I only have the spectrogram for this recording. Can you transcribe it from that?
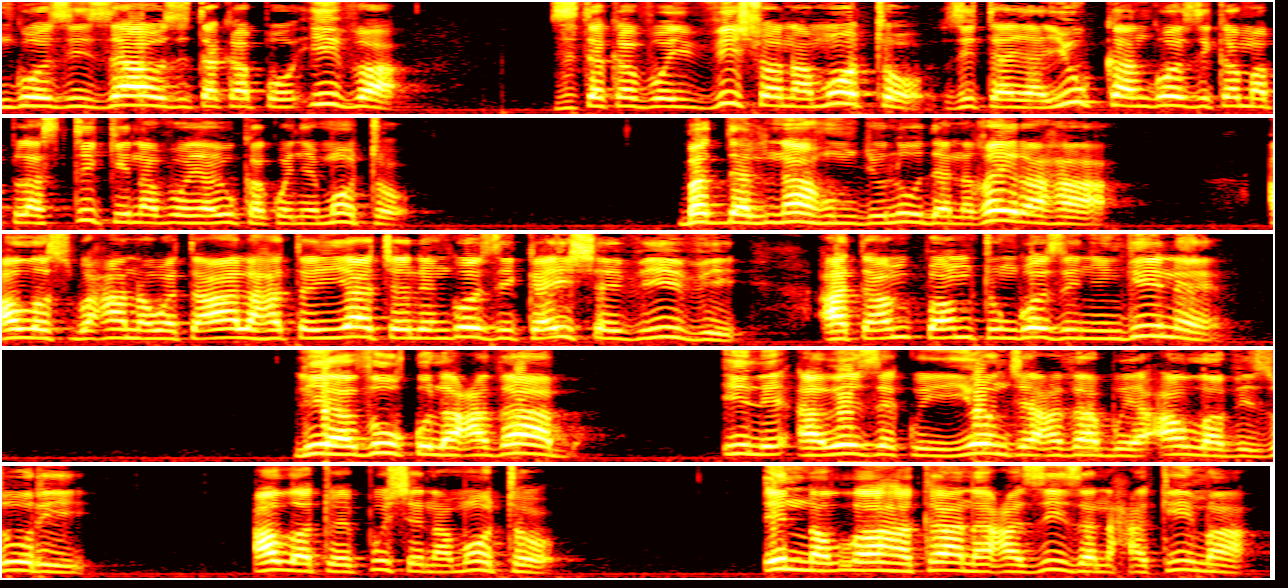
ngozi zao zitakapoiva zitakavyoivishwa na moto zitayayuka ngozi kama plastiki inavyoyayuka kwenye moto. Badalnahum juludan ghairaha allah subhanahu wataala hataiacha ile ngozi ikaisha hivi hivi. Atampa mtu ngozi nyingine. Liyadhuku ladhab ili aweze kuionja adhabu ya allah vizuri. Allah tuepushe na moto. Ina allaha kana azizan hakima.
